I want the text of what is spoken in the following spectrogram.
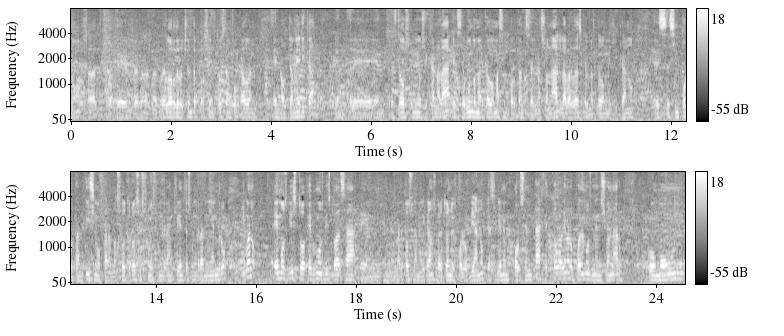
¿no? o sea, creo que alrededor del 80% está enfocado en, en Norteamérica, entre, entre, Estados Unidos y Canadá. El segundo mercado más importante es el nacional. La verdad es que el mercado mexicano es, es importantísimo para nosotros, es un, es un gran cliente, es un gran miembro. Y bueno, hemos visto, hemos visto alza en, en, el mercado sudamericano, sobre todo en el colombiano, que si bien en porcentaje todavía no lo podemos mencionar como un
